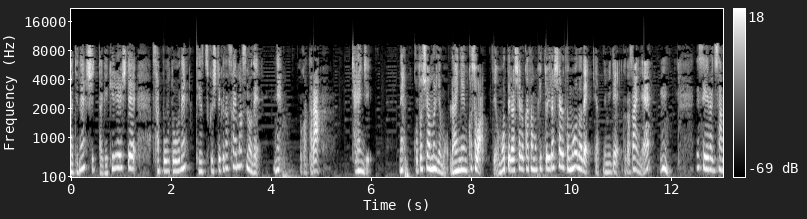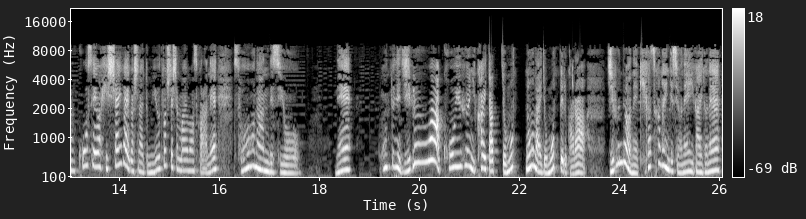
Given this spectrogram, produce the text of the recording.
うやってね、知った激励して、サポートをね、手厚くしてくださいますので、ね、よかったら、チャレンジね、今年は無理でも来年こそはって思ってらっしゃる方もきっといらっしゃると思うので、やってみてくださいね。うん。で、セイラジさん、構成は筆者以外がしないと見落としてしまいますからね。そうなんですよ。ね。本当にね、自分はこういう風に書いたって思、脳内で思ってるから、自分ではね、気がつかないんですよね、意外とね。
